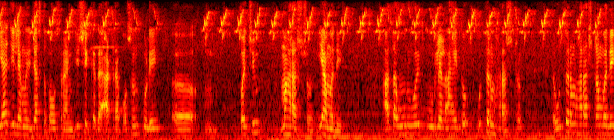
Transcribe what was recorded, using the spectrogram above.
या जिल्ह्यामध्ये जास्त पाऊस राहण्याची शक्यता आहे. अठरापासून पुढे पश्चिम महाराष्ट्र यामध्ये. आता उर्वरित उरलेला आहे तो उत्तर महाराष्ट्र. तर उत्तर महाराष्ट्रामध्ये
